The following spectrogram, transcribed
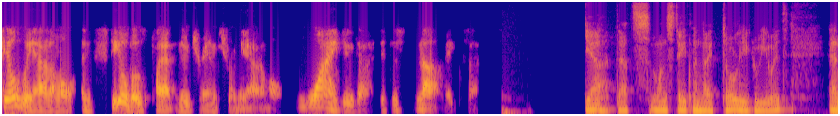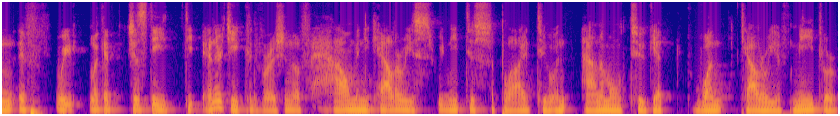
kill the animal and steal those plant nutrients from the animal. Why do that? It does not make sense. Yeah, that's one statement I totally agree with. And if we look at just the, the energy conversion of how many calories we need to supply to an animal to get one calorie of meat or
